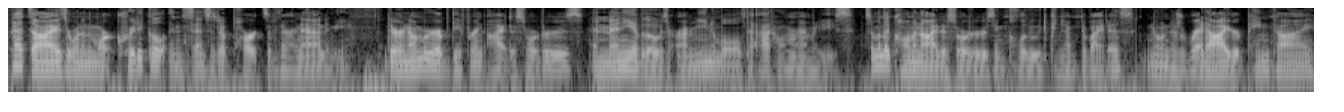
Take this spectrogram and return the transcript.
Pet's eyes are one of the more critical and sensitive parts of their anatomy. There are a number of different eye disorders, and many of those are amenable to at home remedies. Some of the common eye disorders include conjunctivitis, known as red eye or pink eye,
